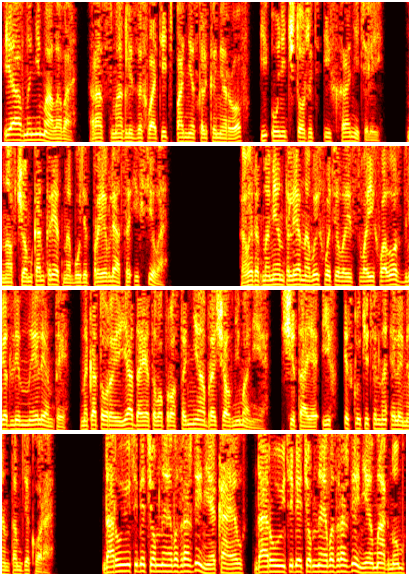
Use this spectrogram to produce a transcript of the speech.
Явно немалого, раз смогли захватить по несколько миров и уничтожить их хранителей. Но в чем конкретно будет проявляться их сила? В этот момент Лена выхватила из своих волос две длинные ленты, на которые я до этого просто не обращал внимания, считая их исключительно элементом декора. «Дарую тебе темное возрождение, Кайл! Дарую тебе темное возрождение, Магнум!»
